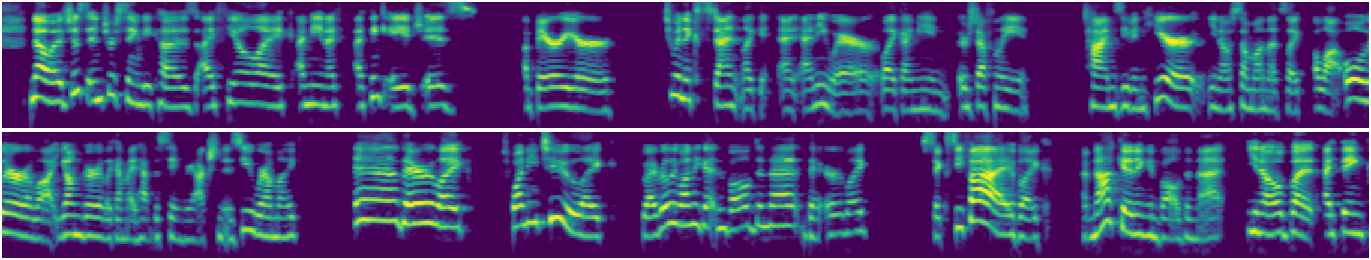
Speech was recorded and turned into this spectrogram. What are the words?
no, it's just interesting because I feel like, I mean, I, I think age is a barrier to an extent, like anywhere. Like, I mean, there's definitely times even here, you know, someone that's like a lot older, or a lot younger, like I might have the same reaction as you where I'm like, eh, they're like 22. Like, do I really want to get involved in that? They're like 65. Like, I'm not getting involved in that, you know, but I think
